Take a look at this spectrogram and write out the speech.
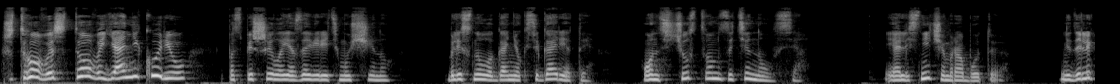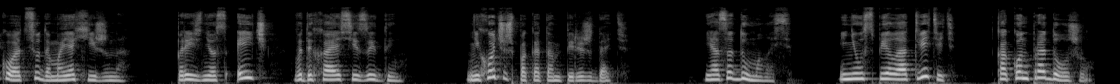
Что вы, что вы, я не курю, поспешила я заверить мужчину. Блеснул огонек сигареты. Он с чувством затянулся. Я лесничим работаю. Недалеко отсюда моя хижина, произнес Эйч, выдыхая сизый дым. Не хочешь пока там переждать? Я задумалась и не успела ответить, как он продолжил.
